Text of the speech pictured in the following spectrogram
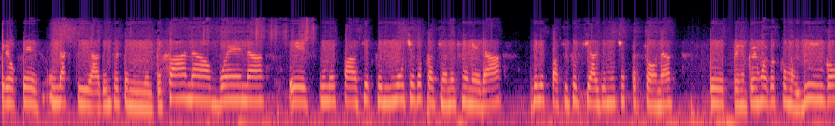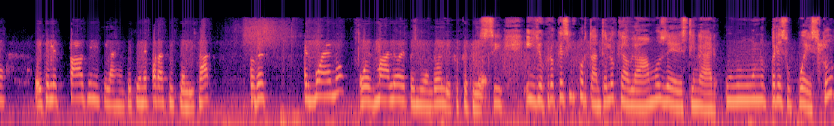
creo que es una actividad de entretenimiento sana, buena, es un espacio que en muchas ocasiones genera el espacio social de muchas personas, eh, por ejemplo en juegos como el bingo, es el espacio en el que la gente tiene para socializar. Entonces, ¿es bueno o es malo dependiendo del uso que se le dé? Sí, y yo creo que es importante lo que hablábamos de destinar un presupuesto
